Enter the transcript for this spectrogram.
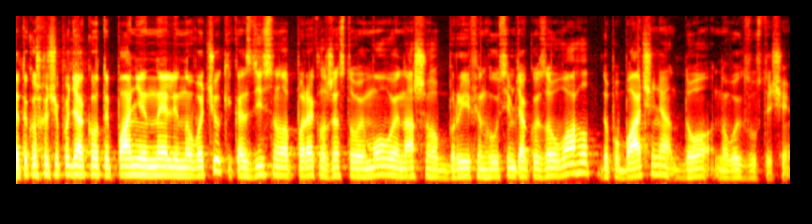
Е, Також хочу подякувати пані Нелі Новачук, яка здійснила переклад жестовою мовою нашого брифінгу. Усім дякую за увагу. До побачення, до нових зустрічей.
